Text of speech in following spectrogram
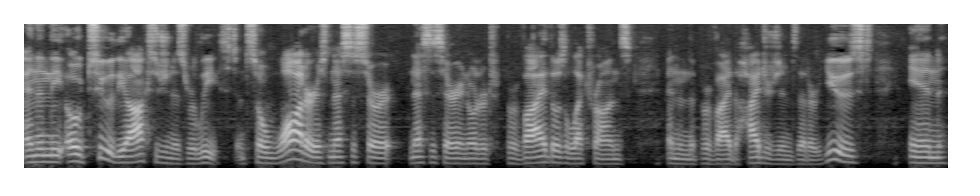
and then the O2, the oxygen, is released. And so water is necessary, necessary in order to provide those electrons and then to provide the hydrogens that are used in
